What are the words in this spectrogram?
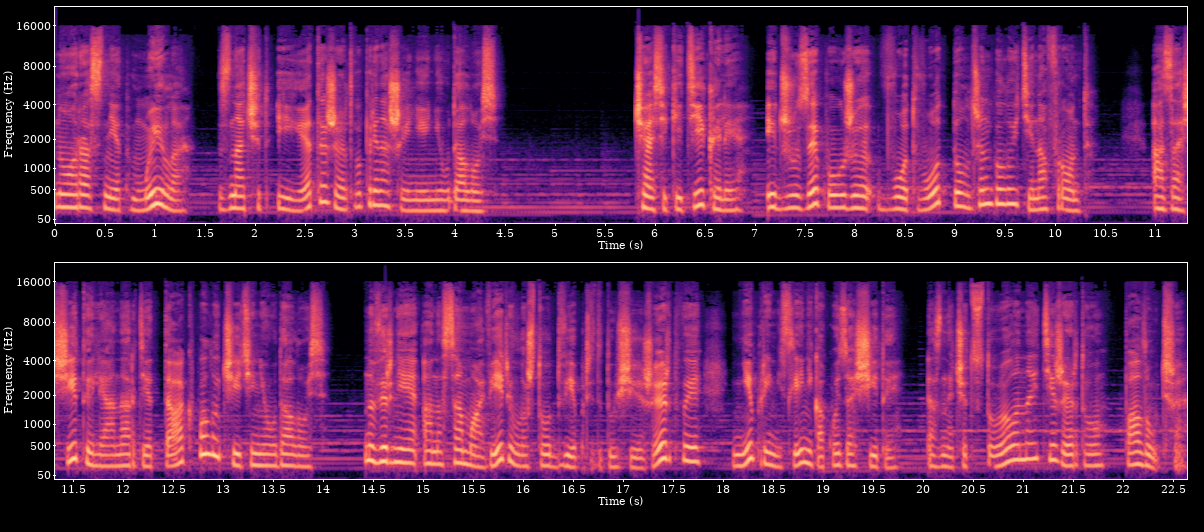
Ну а раз нет мыла, значит и это жертвоприношение не удалось. Часики тикали, и Джузеппе уже вот-вот должен был уйти на фронт. А защиты Леонарде так получить и не удалось. Но вернее, она сама верила, что две предыдущие жертвы не принесли никакой защиты – а значит, стоило найти жертву получше.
